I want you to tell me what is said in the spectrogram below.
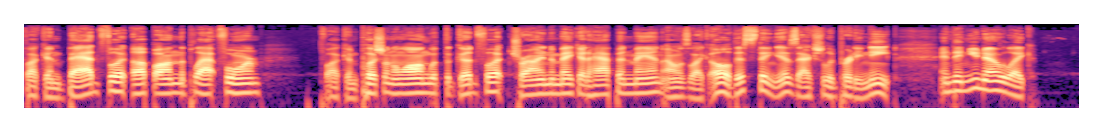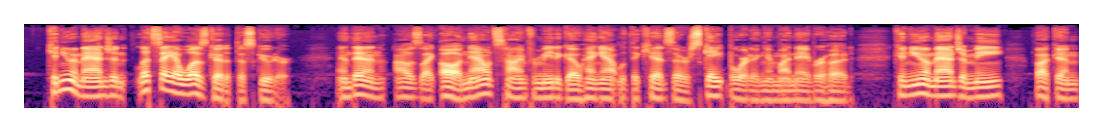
Fucking bad foot up on the platform, fucking pushing along with the good foot, trying to make it happen, man. I was like, oh, this thing is actually pretty neat. And then, you know, like, can you imagine? Let's say I was good at the scooter. And then I was like, oh, now it's time for me to go hang out with the kids that are skateboarding in my neighborhood. Can you imagine me fucking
